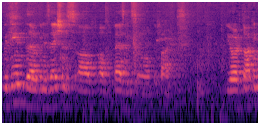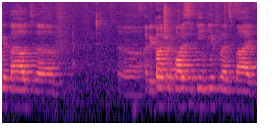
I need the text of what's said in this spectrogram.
within the organizations of, of the peasants or of the farmers. You're talking about uh, agricultural policy being influenced by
